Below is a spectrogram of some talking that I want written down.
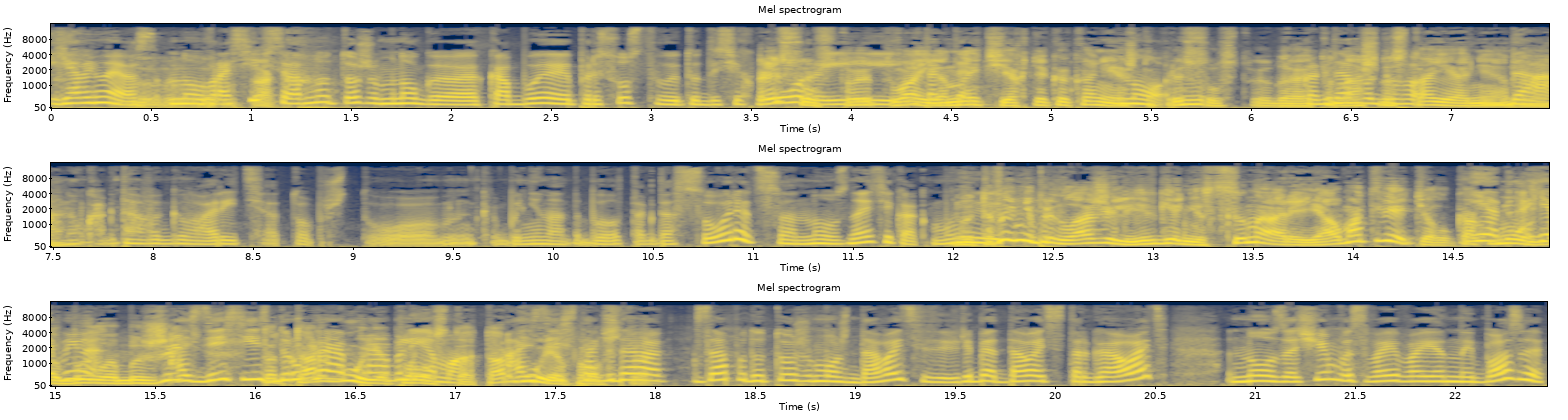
я понимаю вас, но в России так. все равно тоже много КБ присутствует и до сих присутствует, пор. Присутствует, военная и техника, конечно, но, присутствует, да, это наше достояние. Да, да, но когда вы говорите о том, что как бы не надо было тогда ссориться, ну, знаете как, мы... Ну, это вы не предложили, Евгений, сценарий, я вам ответил, как Нет, можно я понимаю, было бы жить, А здесь есть другая проблема, просто, а здесь просто. тогда к Западу тоже можно, давайте, ребят, давайте торговать, но зачем вы свои военные базы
